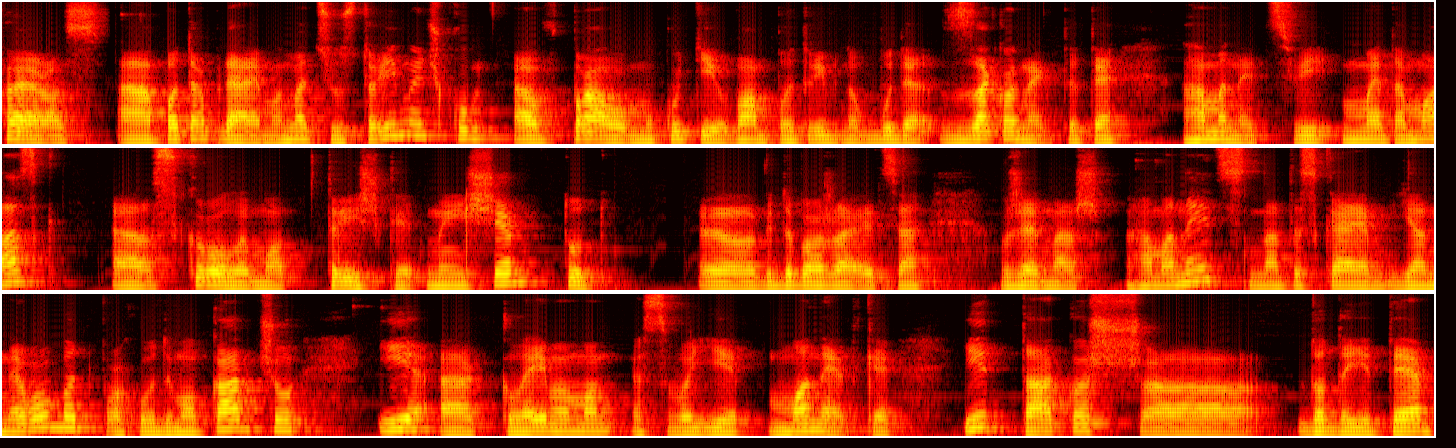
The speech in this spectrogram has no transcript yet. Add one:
Feros. Потрапляємо на цю сторіночку. В правому куті вам потрібно буде законектити гаманець свій Metamask. Скролимо трішки нижче. Тут е, відображається вже наш гаманець. Натискаємо Я не робот, проходимо капчу і е, клеймимо свої монетки. І також е, додаєте.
